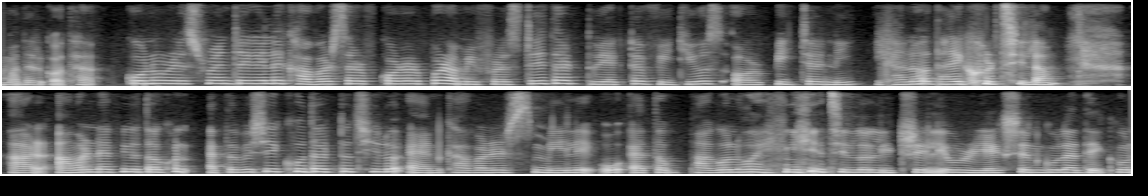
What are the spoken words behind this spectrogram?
আমাদের কথা। কোনো রেস্টুরেন্টে গেলে খাবার সার্ভ করার পর আমি ফার্স্ট এই তার ২-১ টা ভিডিওস অর পিকচার নিই। এখানেও তাই করছিলাম। আর আমার নেফিউ তখন এত বেশি ক্ষুধার্ত ছিল অ্যান্ড খাবারের স্মেলে ও এত পাগল হয়ে গিয়েছিল লিটারেলি ওর রিঅ্যাকশনগুলা দেখুন।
